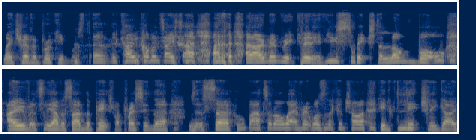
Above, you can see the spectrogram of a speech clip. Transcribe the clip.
where Trevor Brooking was the, the co commentator. And, and I remember it clearly. If you switched a long ball over to the other side of the pitch by pressing the, was it the circle button or whatever it was on the controller, he'd literally go,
